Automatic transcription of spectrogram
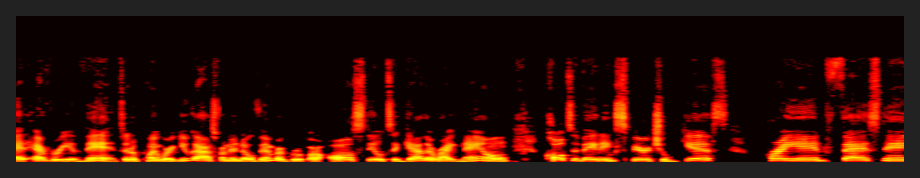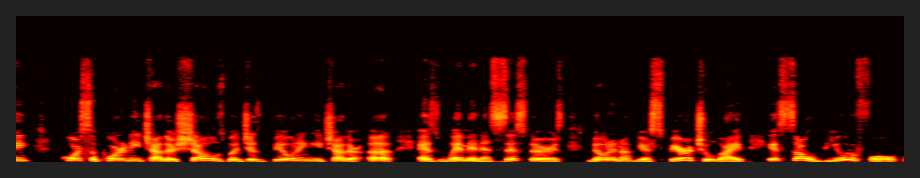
at every event to the point where you guys from the November group are all still together right now, cultivating spiritual gifts, praying, fasting, of course, supporting each other's shows, but just building each other up as women and sisters, building up your spiritual life. It's so beautiful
